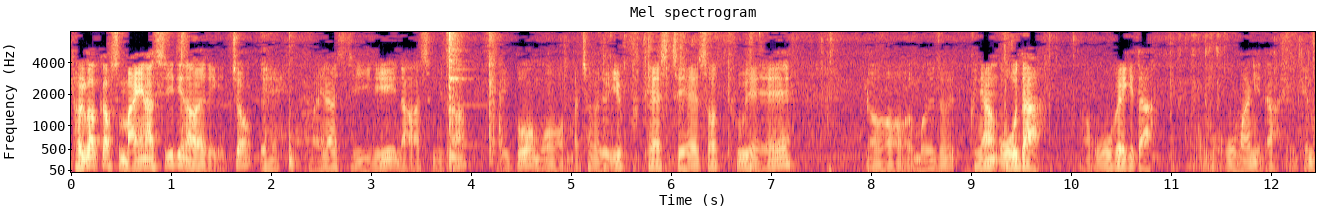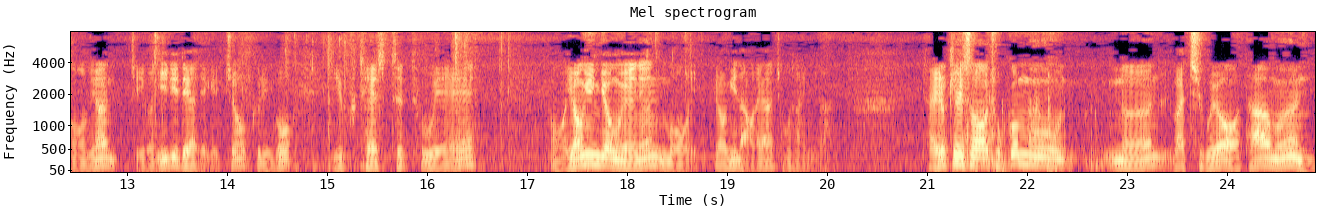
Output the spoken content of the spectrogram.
결과값은 마이너스 1이 나와야 되겠죠? 예, 마이너스 1이 나왔습니다. 그리고 뭐 마찬가지로 if 테스트 해서 2에 어, 뭐 저, 그냥 5다, 어, 500이다, 뭐 5만이다 이렇게 넣으면 이제 이건 1이 돼야 되겠죠? 그리고 if 테스트 2에 어, 0인 경우에는 뭐 0이 나와야 정상입니다. 자, 이렇게 해서 조건문은 마치고요. 다음은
